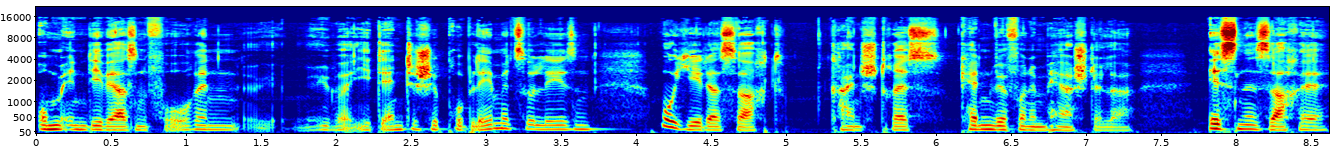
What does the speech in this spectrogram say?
um in diversen Foren über identische Probleme zu lesen, wo jeder sagt, kein Stress, kennen wir von dem Hersteller, ist eine Sache,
